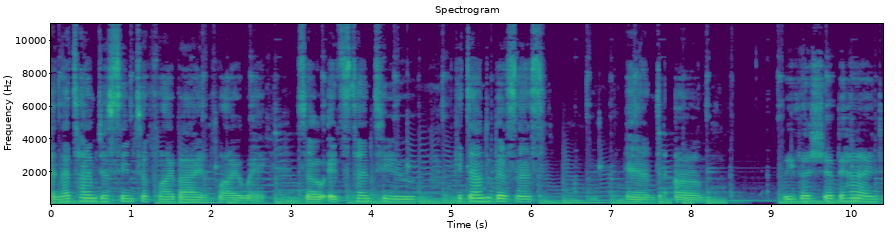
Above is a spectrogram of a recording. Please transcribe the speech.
and that time just seemed to fly by and fly away. So it's time to get down to business and um, leave this shit behind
